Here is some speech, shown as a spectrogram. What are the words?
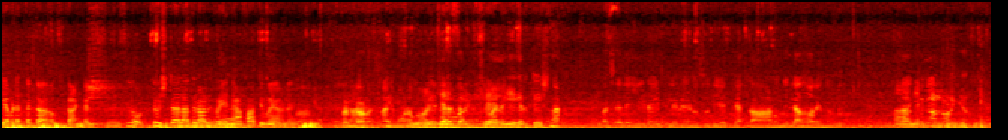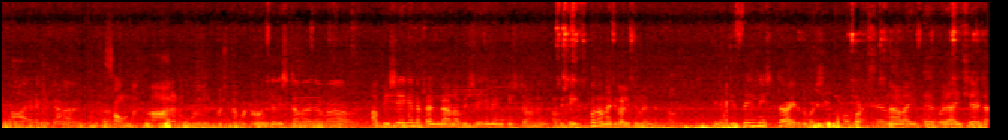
എനിക്ക് അവിടുത്തെ ഒട്ടും ഇഷ്ടമല്ലാത്ത ഒരാൾ റേന ഫാത്തിമയാണ്. ചില ചെറിയ ഇറിറ്റേഷൻ പക്ഷേ ലീഡ് ആയിട്ടില്ലേ രേണുസുതിയെ ഇഷ്ടമാണ് കാണുന്നില്ല എന്ന് പറയുന്നുണ്ട് കൂടുതൽ ഇപ്പൊ കൂടുതൽ ഇഷ്ടം എന്ന് പറഞ്ഞാൽ അഭിഷേക് എന്റെ ഫ്രണ്ടാണ് അഭിഷേകിനെ എനിക്കിഷ്ടമാണ്. അഭിഷേക് ഇപ്പോൾ നന്നായിട്ട് കളിക്കുന്നുണ്ട്. പിന്നെ ജിസൈലിന് ഇഷ്ടമായിരുന്നു. പക്ഷെ ഇപ്പൊ കുറച്ച് നാളായിട്ട് ഒരാഴ്ചയായിട്ട്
